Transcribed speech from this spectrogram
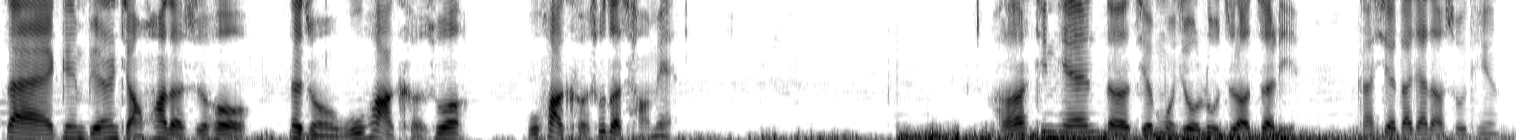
在跟别人讲话的时候那种无话可说、无话可说的场面。好了，今天的节目就录制到这里，感谢大家的收听。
